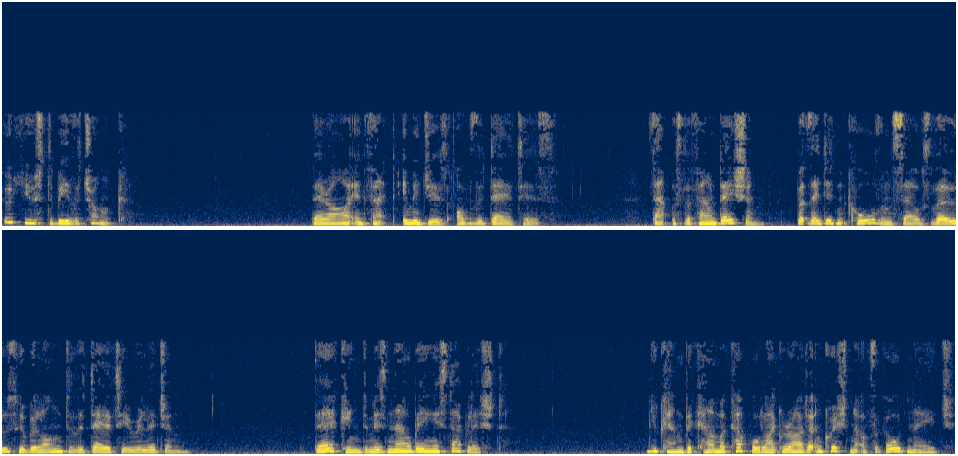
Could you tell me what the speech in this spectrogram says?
Who used to be the trunk? There are, in fact, images of the deities. That was the foundation, but they didn't call themselves those who belonged to the deity religion. Their kingdom is now being established. You can become a couple like Radha and Krishna of the Golden Age.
